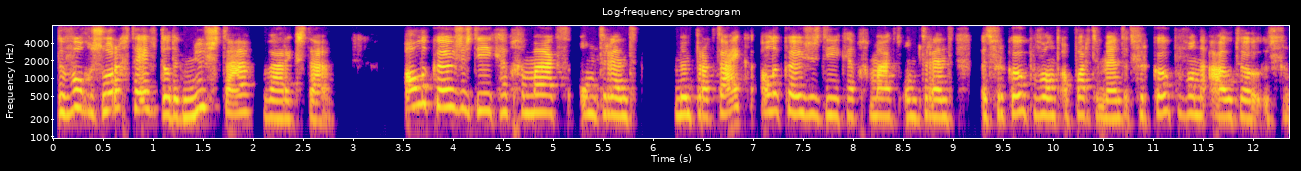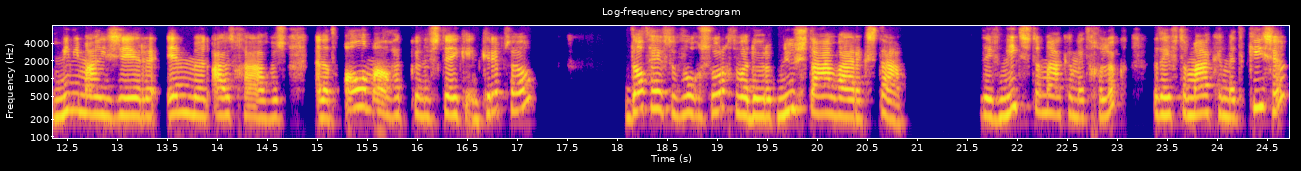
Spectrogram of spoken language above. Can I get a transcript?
ervoor gezorgd heeft dat ik nu sta waar ik sta. Alle keuzes die ik heb gemaakt omtrent mijn praktijk, alle keuzes die ik heb gemaakt omtrent het verkopen van het appartement, het verkopen van de auto, het minimaliseren in mijn uitgaves en dat allemaal heb kunnen steken in crypto, dat heeft ervoor gezorgd waardoor ik nu sta waar ik sta. Het heeft niets te maken met geluk, dat heeft te maken met kiezen.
